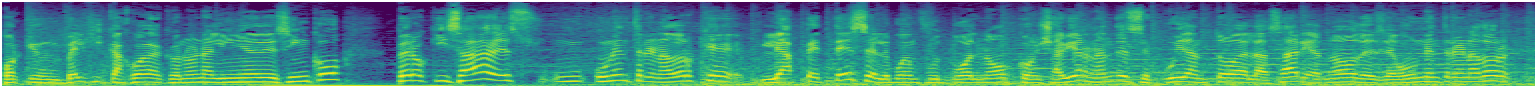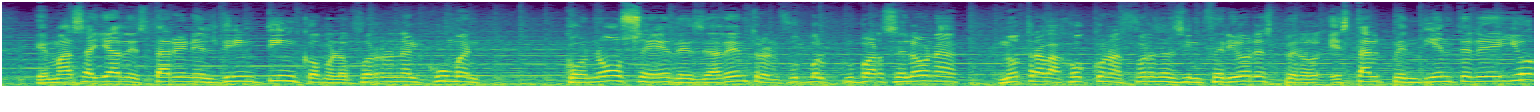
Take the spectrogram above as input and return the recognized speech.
porque en Bélgica juega con una línea de 5, pero quizá es un, entrenador que le apetece el buen fútbol, ¿no? Con Xavi Hernández se cuidan todas las áreas, ¿no? Desde un entrenador que más allá de estar en el Dream Team, como lo fue Ronald Koeman, conoce desde adentro el Fútbol Club Barcelona, no trabajó con las fuerzas inferiores, pero está al pendiente de ello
